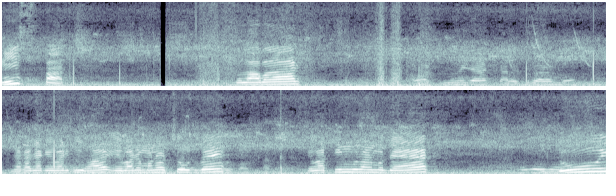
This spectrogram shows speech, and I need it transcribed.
মিস পাঁচ। চলো আবার দেখা যাক এবার কি হয়। এবারে মনে হচ্ছে উঠবে। এবার তিন গুণার মধ্যে এক, দুই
